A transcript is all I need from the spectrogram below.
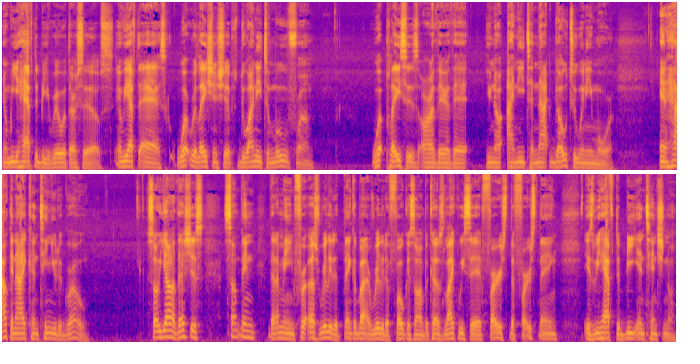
and we have to be real with ourselves and we have to ask what relationships do i need to move from? What places are there that you know i need to not go to anymore? And how can i continue to grow? So y'all that's just something that i mean for us really to think about and really to focus on because like we said first the first thing is we have to be intentional.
